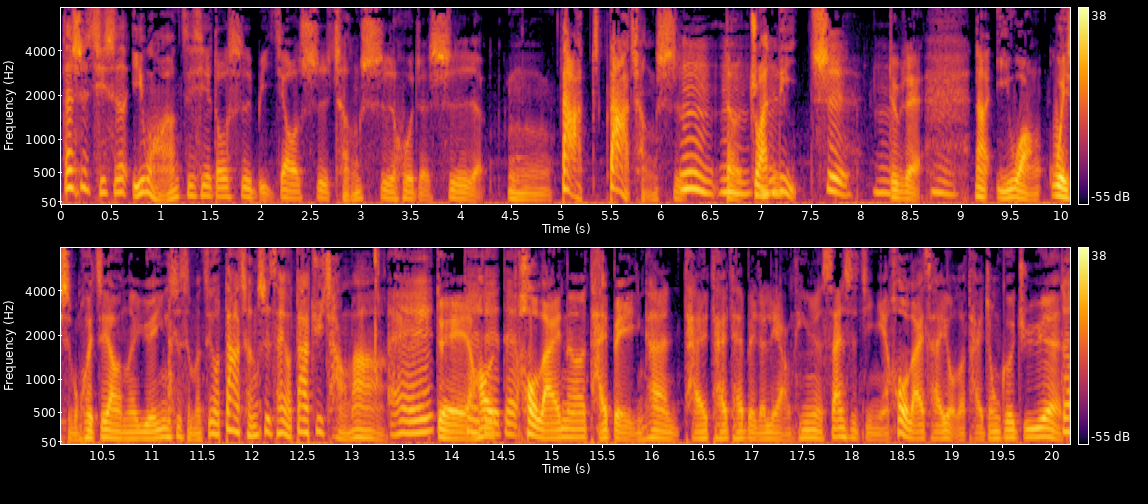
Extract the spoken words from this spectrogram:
但是其实以往好像这些都是比较是城市或者是嗯大大城市嗯的嗯专利，嗯是嗯对不对？嗯，那以往为什么会这样呢？原因是什么？只有大城市才有大剧场嘛。哎，对，然后后来呢，台北你看台台台北的两厅院三十几年，后来才有了台中歌剧院，对，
